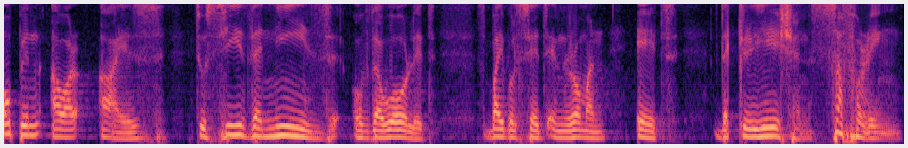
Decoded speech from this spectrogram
open our eyes to see the needs of the world, the Bible says in Romans 8, the creation suffering,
